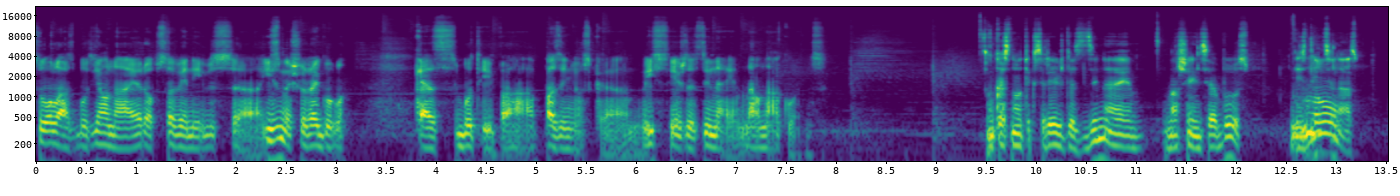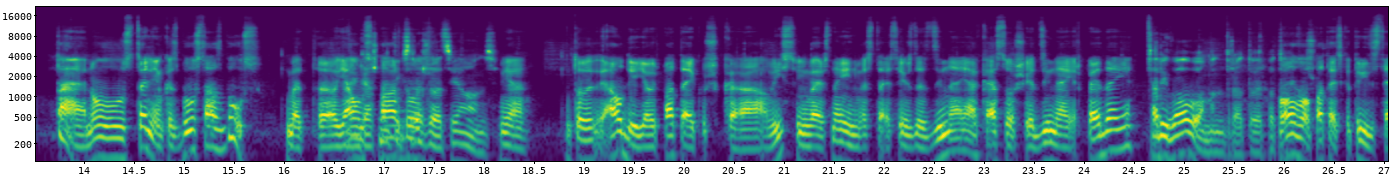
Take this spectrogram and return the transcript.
solās būtu jaunā Eiropas Savienības izmešu regula, kas būtībā paziņos, ka viss iekšzemes dzinējiem nav nākotnes. Un kas notiks ar iekšzemes dzinējiem? Mašīnas jau būs iznīcinās. Nu, nē, nu, uz ceļiem, kas būs, tās būs. Bet uh, jauns pārdodas. ražots jauns. Jā. Audi jau ir pateikuši, ka visi viņi vairs neinvestēs iekšzemes dzinējā, ka esošie dzinēji ir pēdējie. Arī Volvo, manuprāt, to ir pateikuši. Volvo pateica, ka 30.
